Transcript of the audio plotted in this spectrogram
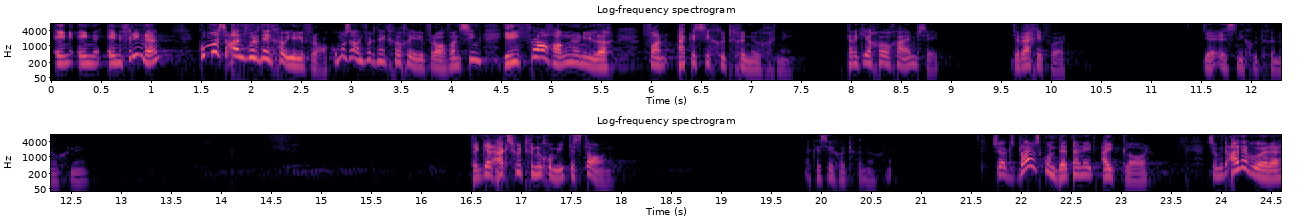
En en en vriende, kom ons antwoord net gou hierdie vraag. Kom ons antwoord net gou-gou hierdie vraag want sien, hierdie vraag hang nou in die lug van ek is nie goed genoeg nie. Kan ek jou gou geheim sê? Jy reg hiervoor jy is nie goed genoeg nie. Dink jy ek's goed genoeg om hier te staan? Ek is nie goed genoeg nie. So ek bly ons kon dit nou net uitklaar. So met ander woorde,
